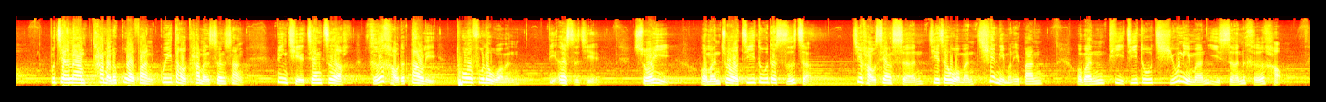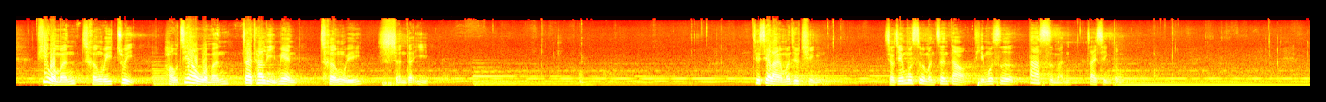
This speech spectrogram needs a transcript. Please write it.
不将那他们的过犯归到他们身上，并且将这和好的道理托付了我们。第二十节，所以我们做基督的使者。就好像神接着我们欠你们一般，我们替基督求你们与神和好，替我们成为罪，好叫我们在他里面成为神的义。接下来我们就请小节目是我们正道，题目是大使们在行动。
